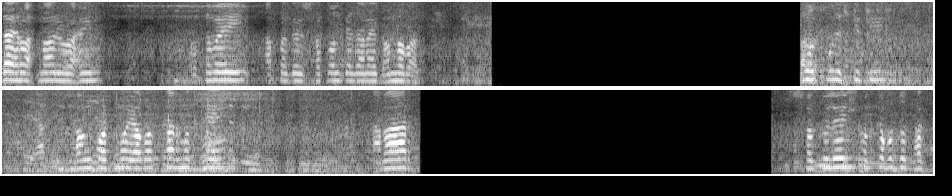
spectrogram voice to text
রহমান রহিম। প্রথমেই আপনাদের সকলকে জানাই ধন্যবাদ। পরিস্থিতি সংকটময় অবস্থার মধ্যে আমার সকলেই ঐক্যবদ্ধ থাকব।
